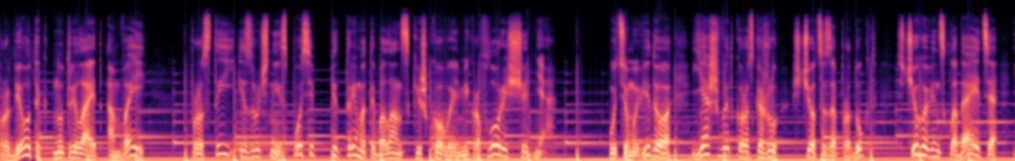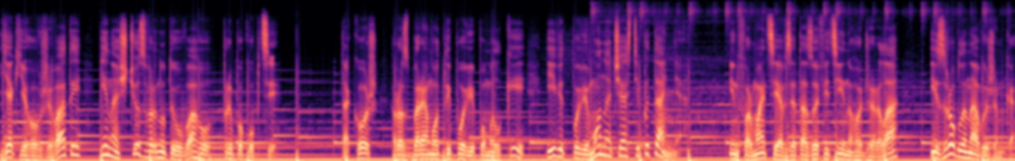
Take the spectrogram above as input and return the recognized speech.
Пробіотик Nutrilite Amway – простий і зручний спосіб підтримати баланс кишкової мікрофлори щодня. У цьому відео я швидко розкажу, що це за продукт, з чого він складається, як його вживати і на що звернути увагу при покупці. Також розберемо типові помилки і відповімо на часті питання. Інформація взята з офіційного джерела і зроблена вижимка.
